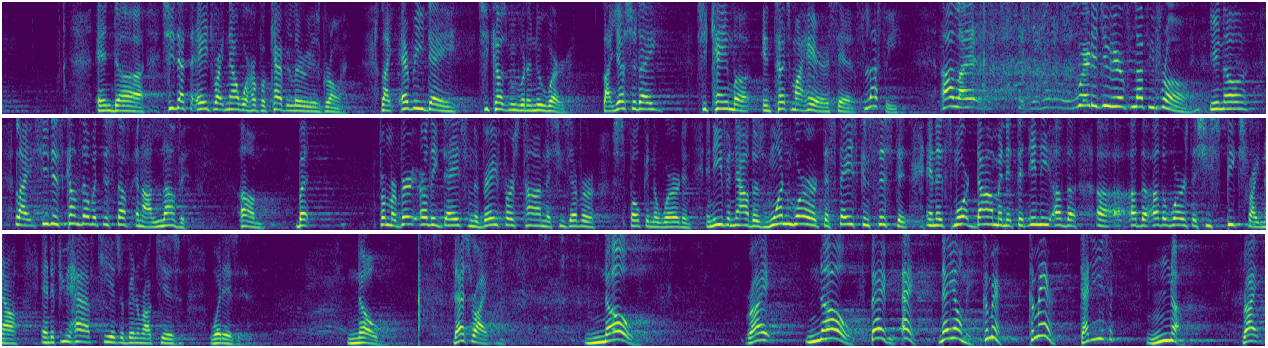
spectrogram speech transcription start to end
And uh, she's at the age right now where her vocabulary is growing. Like every day, she comes me with a new word. Like yesterday, she came up and touched my hair and said, Fluffy. I like, where did you hear Fluffy from? You know, like she just comes up with this stuff and I love it. Um, but from her very early days, from the very first time that she's ever spoken the word, and, and even now, there's one word that stays consistent and it's more dominant than any of the, uh, of the other words that she speaks right now. And if you have kids or been around kids, what is it? No. That's right. No. Right? No. Baby, hey, Naomi, come here. Come here. Daddy needs it. No. Right?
